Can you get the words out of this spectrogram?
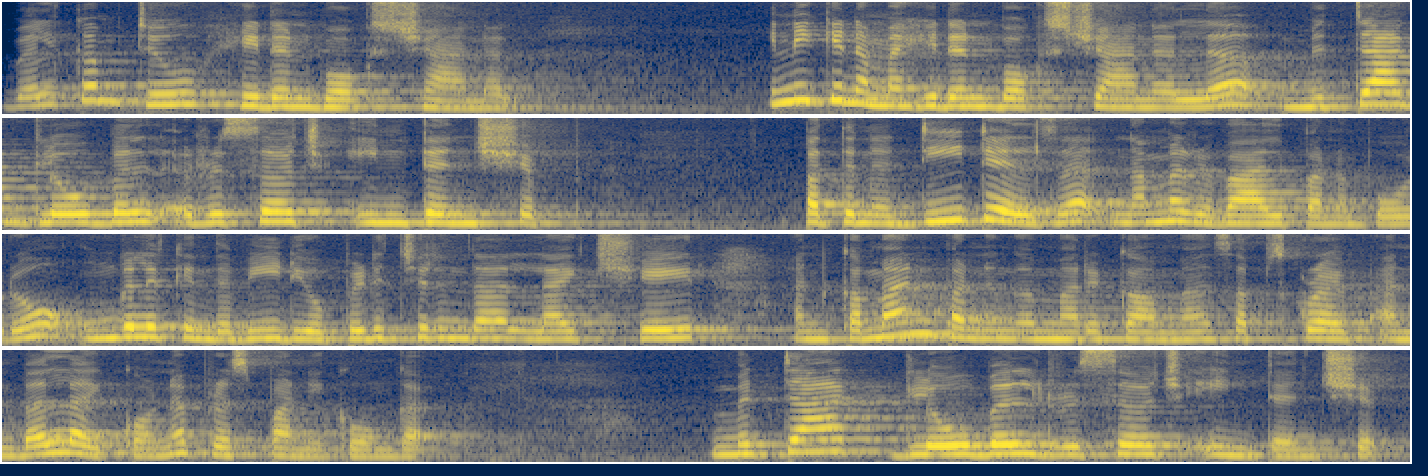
Welcome to hidden box channel இன்றைக்கி நம்ம ஹிடன் பாக்ஸ் சேனலில் மிட்டாக் குளோபல் ரிசர்ச் இன்டர்ன்ஷிப் பற்றின டீட்டெயில்ஸை நம்ம ரிவால் பண்ண போகிறோம் உங்களுக்கு இந்த வீடியோ பிடிச்சிருந்தா லைக் ஷேர் அண்ட் கமெண்ட் பண்ணுங்கள் மறக்காமல் சப்ஸ்கிரைப் அண்ட் பெல் ஐக்கானை ப்ரெஸ் பண்ணிக்கோங்க. மிட்டாக் குளோபல் ரிசர்ச் இன்டர்ன்ஷிப்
